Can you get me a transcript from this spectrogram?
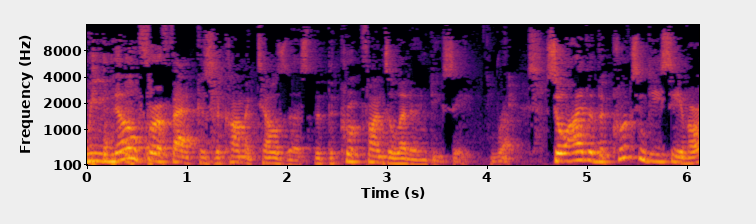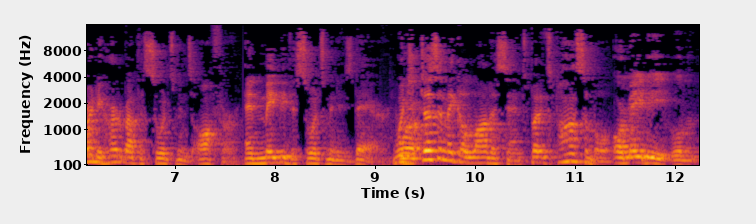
We know for a fact because the comic tells us that the crook finds a letter in DC. Right. So either the crooks in DC have already heard about the swordsman's offer, and maybe the swordsman is there, which Or- doesn't make a lot of sense, but it's possible. Or maybe, well,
